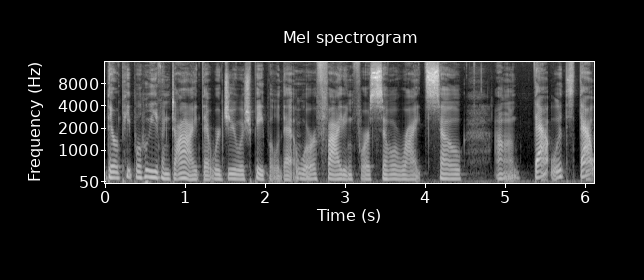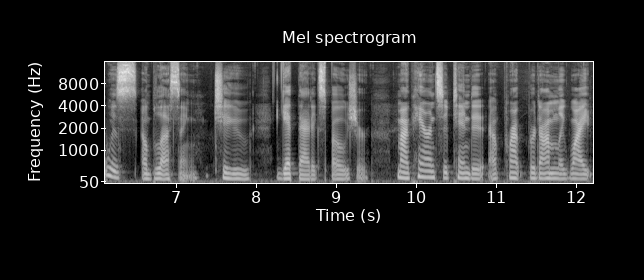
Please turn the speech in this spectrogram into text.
there were people who even died that were Jewish people that mm-hmm. were fighting for civil rights. So um, that was that was a blessing to get that exposure. My parents attended a predominantly white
